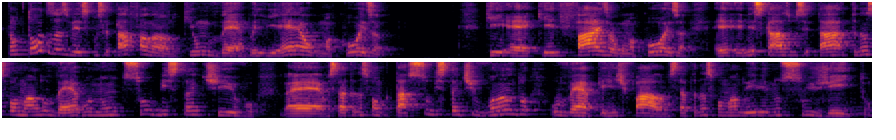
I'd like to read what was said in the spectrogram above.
Então, todas as vezes que você está falando que um verbo ele é alguma coisa, que, é, que ele faz alguma coisa, é, é nesse caso você está transformando o verbo num substantivo. É, você está tá substantivando o verbo que a gente fala, você está transformando ele no sujeito.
